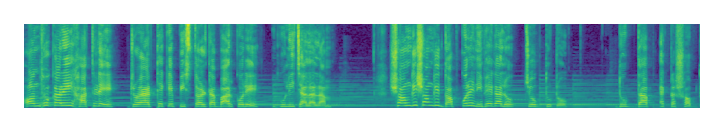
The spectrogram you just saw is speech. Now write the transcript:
অন্ধকারেই হাতড়ে ড্রয়ার থেকে পিস্তলটা বার করে গুলি চালালাম। সঙ্গে সঙ্গে দপ করে নিভে গেল চোখ দুটো। দুপদাপ একটা শব্দ।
